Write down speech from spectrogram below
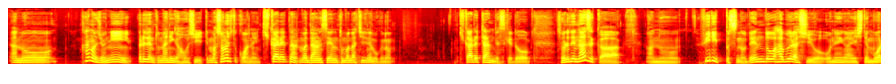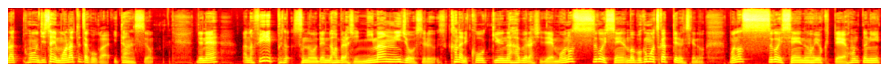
あの彼女にプレゼント何が欲しいって、まあ、その人はね聞かれた、まあ、男性の友達でね僕の。聞かれたんですけど、それでなぜか、あの、フィリップスの電動歯ブラシをお願いしてもら、実際にもらってた子がいたんですよ。でね、あのフィリップスの電動歯ブラシ2万以上するかなり高級な歯ブラシでものすごい性能、まあ、僕も使ってるんですけどものすごい性能良くて本当に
